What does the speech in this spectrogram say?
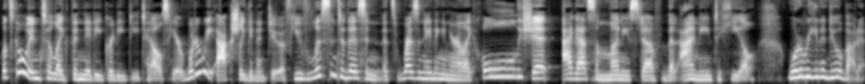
let's go into like the nitty gritty details here. What are we actually going to do? If you've listened to this and it's resonating and you're like, holy shit, I got some money stuff that I need to heal, what are we going to do about it?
